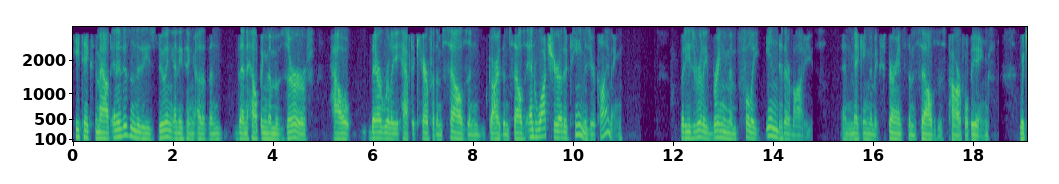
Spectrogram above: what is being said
He takes them out, and it isn't that he's doing anything other than than helping them observe how they really have to care for themselves and guard themselves and watch your other team as you're climbing. But he's really bringing them fully into their bodies and making them experience themselves as powerful beings, which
